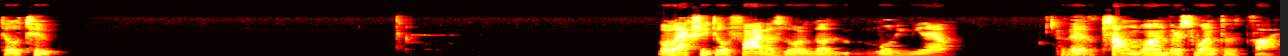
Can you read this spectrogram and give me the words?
till 2 well actually till 5 as Lord God moving me now. Uh, Psalm 1 verse 1 to 5.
